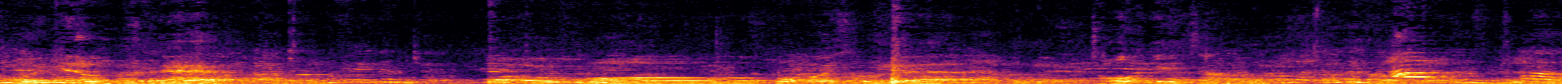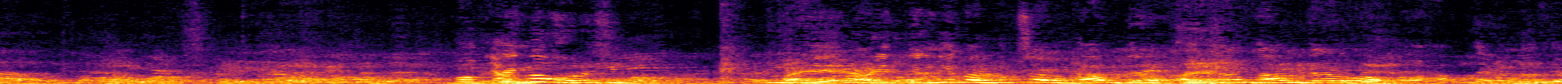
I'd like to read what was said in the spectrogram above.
의미는 없는데. 어, 보고 있으면 좋은 게 있잖아. 뭐, 땡, 양방 오르지 뭐. 아니, 아니, 땡기만 룩사로 가면 되고, 관심 가면 되고, 뭐, 하면 되는 건데.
